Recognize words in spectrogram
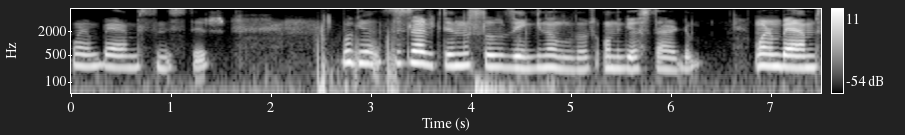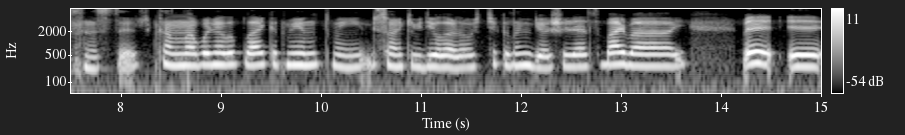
Umarım beğenmişsinizdir. Bugün sizler birlikte nasıl zengin olunur onu gösterdim. Umarım beğenmişsinizdir. Kanala abone olup like atmayı unutmayın. Bir sonraki videolarda hoşçakalın. Görüşürüz. Bay bay. Ve e,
